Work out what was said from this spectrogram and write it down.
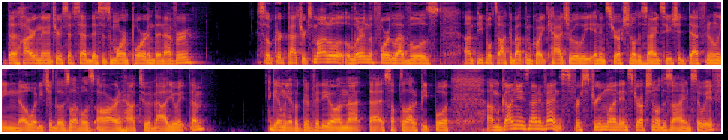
the hiring managers have said this is more important than ever. So Kirkpatrick's model, learn the four levels. Um, people talk about them quite casually in instructional design, so you should definitely know what each of those levels are and how to evaluate them. Again, we have a good video on that. That has helped a lot of people. Um, Gagne's nine events for streamlined instructional design. So, if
